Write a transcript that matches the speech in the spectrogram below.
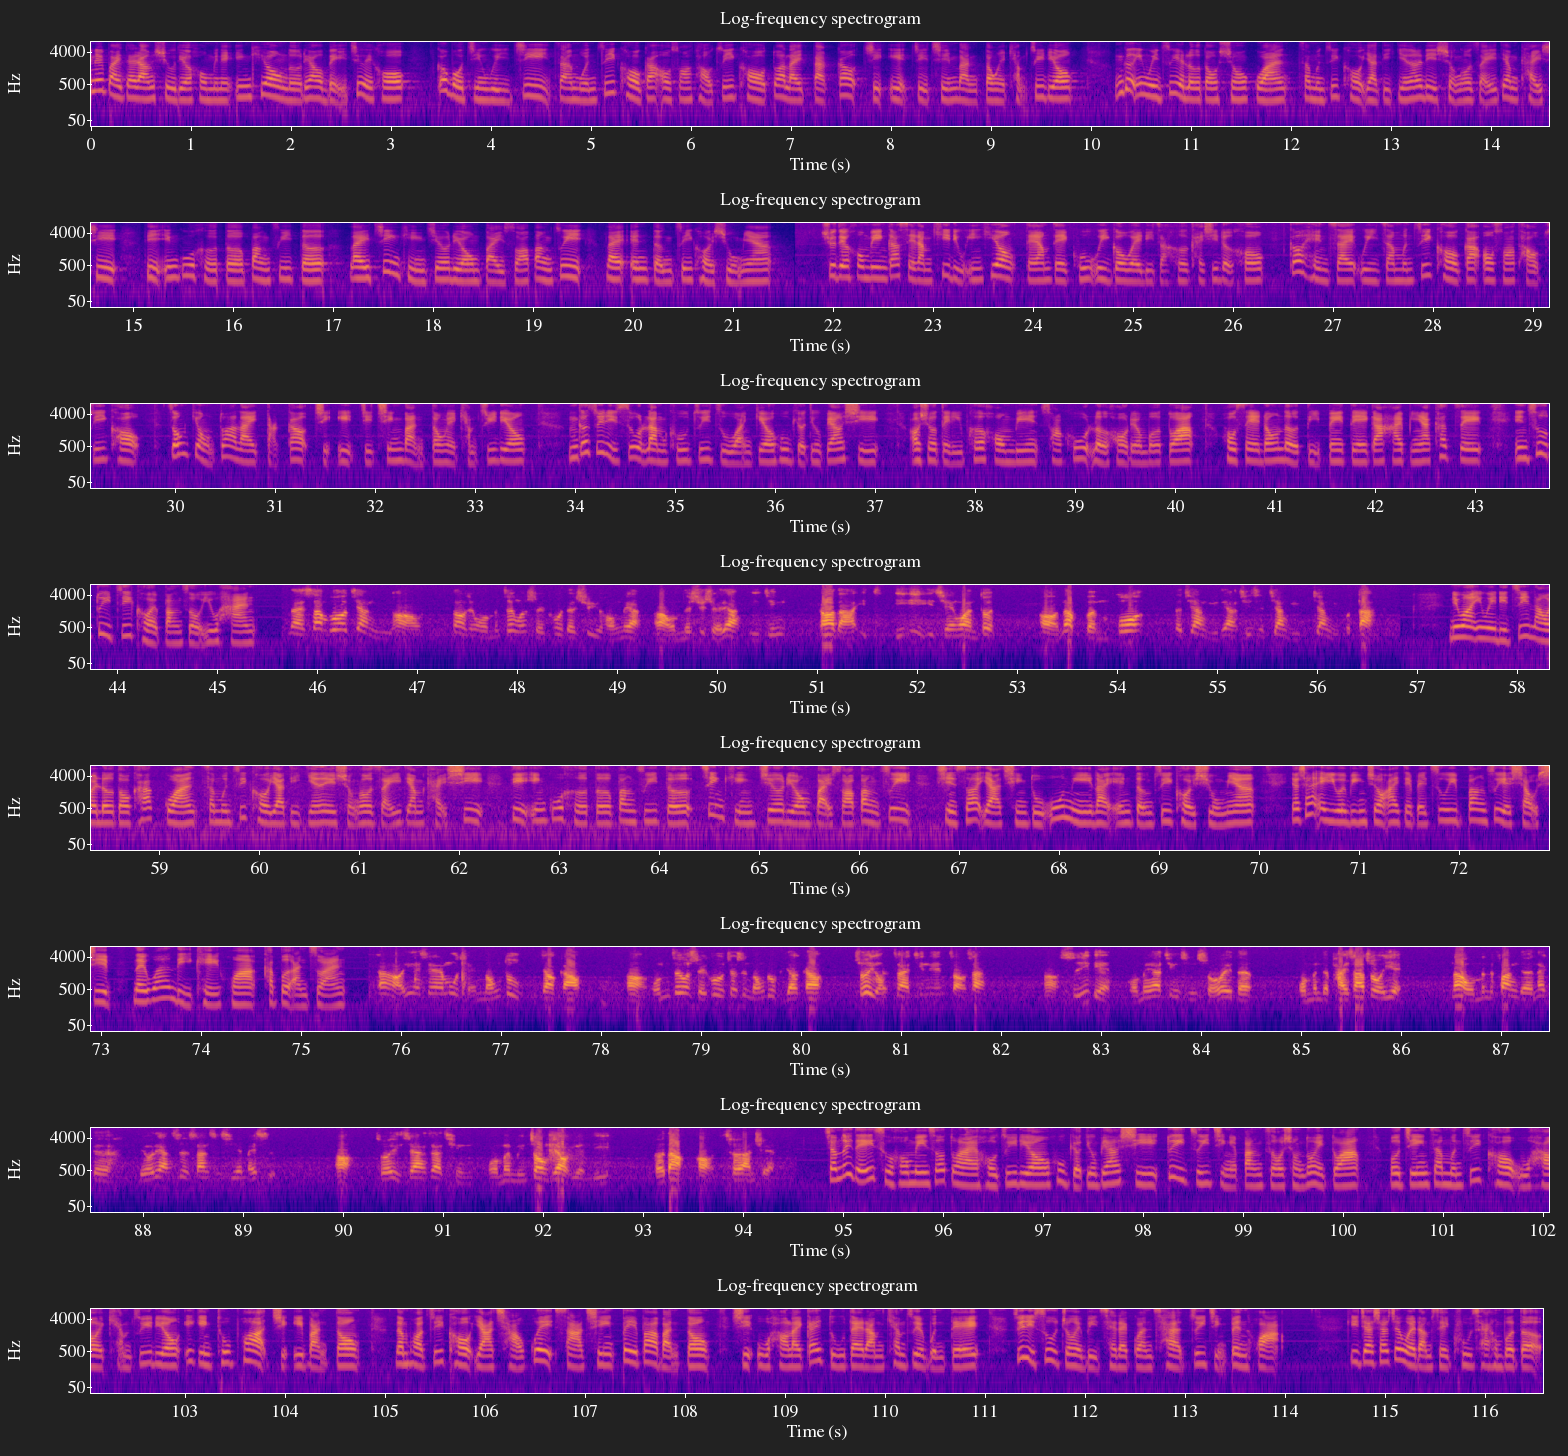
今礼拜台南受到风面的影响，落了未少的雨。到目前为止，詹文水库甲乌山头水库带来达到一亿一千万吨的欠水量。不过，因为水的热度上悬，詹文水库也伫今仔日上午十一点开始，伫英古河道放水道来进行少量排沙放水，来延长水库的寿命。受到风面甲西南气流影响，台南地区为五月二十号开始落雨，到现在为詹文水库甲乌山头水库总共带来达到一亿一千万吨的欠水量。毋过水利署南区水资源局副局长表示，后续第二波方面山区落雨量无大，雨势拢落伫平地甲海边啊较济，因此对水库的帮助有限。那上波降雨哈，造成我们增文水库的蓄洪量啊，我们的蓄水量已经。高达一一亿一千万吨，哦，那本波的降雨量其实降雨降雨不大。另外，因为日水流的热度较悬，咱们水库也伫今日上午十一点开始，伫英古河道放水道进行少量排沙放水，先刷也轻度污泥来延长水库的寿命。也请会员民众爱特别注意放水的消息，来远离开花，确保安全。刚好，因为现在目前浓度比较高，啊，我们这个水库就是浓度比较高。所以我在今天早上，啊，十一点我们要进行所谓的我们的排沙作业。那我们放的那个流量是三十 cms，啊，所以现在在请我们民众要远离河道，哦，车安全。针对第一次方面所带来的雨水量，副局长表示，对水情的帮助相当的大。目前，咱们水库有效的欠水量已经突破一亿万吨，南华水库也超过三千八百万吨，是有效来解决台南欠水的问题。水利署将会密切来观察水情变化。记者肖正伟南西区采访报道。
